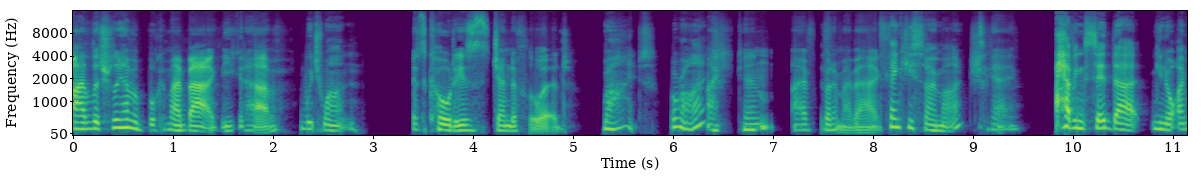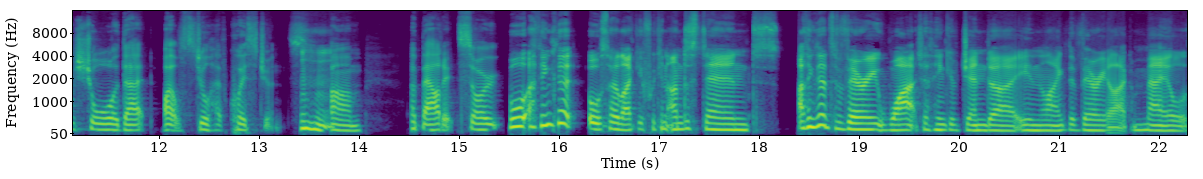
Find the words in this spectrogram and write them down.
I literally have a book in my bag that you could have. Which one? It's called Is Gender Fluid. Right. All right. I can, I've got it in my bag. Thank you so much. It's okay. Having said that, you know, I'm sure that I'll still have questions Mhm. um, about it. So, Well, I think that also, like, if we can understand, I think that's very white to think of gender in like the very like male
